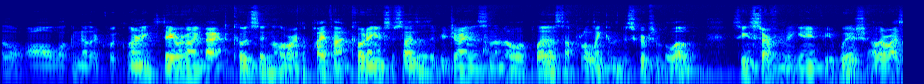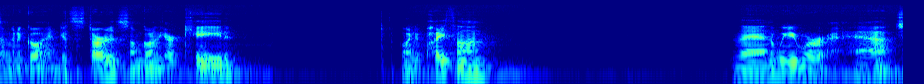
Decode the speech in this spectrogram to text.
Hello all, welcome to another quick learning. Today we're going back to CodeSignal or the Python coding exercises. If you're joining this in the middle of the playlist, I'll put a link in the description below. So you can start from the beginning if you wish. Otherwise, I'm going to go ahead and get started. So I'm going to the arcade, going to Python. And then we were at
